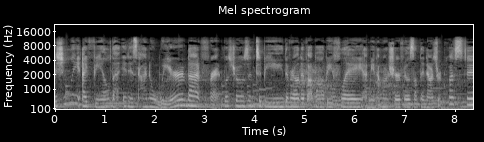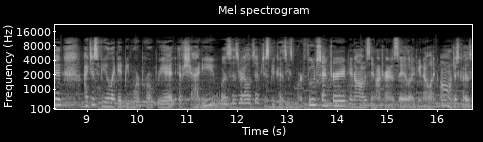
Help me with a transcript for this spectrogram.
Additionally, I feel that it is kind of weird that Fred was chosen to be the relative of Bobby Flay. I mean, I'm not sure if it was something that was requested. I just feel like it'd be more appropriate if Shaggy was his relative just because he's more food centered. And obviously, I'm not trying to say, like, you know, like, oh, just because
